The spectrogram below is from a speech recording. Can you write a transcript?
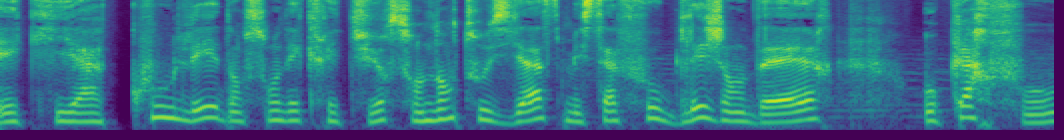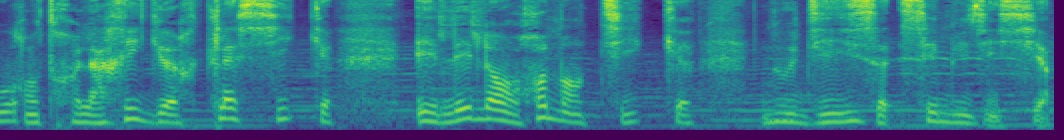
et qui a coulé dans son écriture son enthousiasme et sa fougue légendaire au carrefour entre la rigueur classique et l'élan romantique, nous disent ces musiciens.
